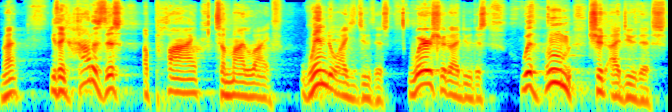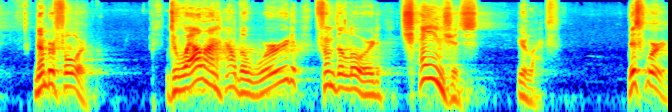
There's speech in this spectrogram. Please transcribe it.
right? You think, how does this apply to my life? When do I do this? Where should I do this? With whom should I do this? Number four, dwell on how the word from the Lord changes your life. This word,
